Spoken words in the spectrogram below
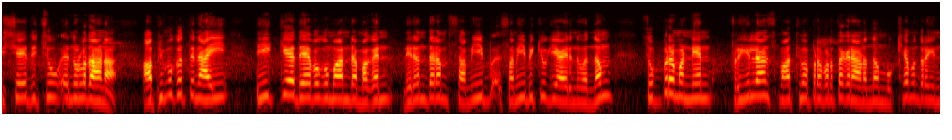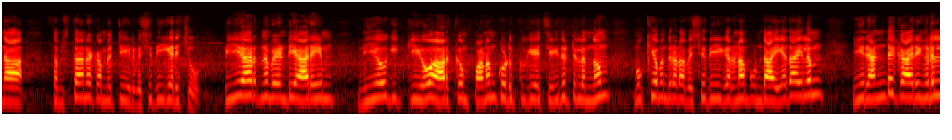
നിഷേധിച്ചു എന്നുള്ളതാണ്. അഭിമുഖത്തിനായി ടി കെ ദേവകുമാറിന്റെ മകൻ നിരന്തരം സമീപ സമീപിക്കുകയായിരുന്നുവെന്നും സുബ്രഹ്മണ്യൻ ഫ്രീലാൻസ് മാധ്യമപ്രവർത്തകനാണെന്നും മുഖ്യമന്ത്രി ഇന്ന് സംസ്ഥാന കമ്മിറ്റിയിൽ വിശദീകരിച്ചു. പി ആറിന് വേണ്ടി ആരെയും നിയോഗിക്കുകയോ ആർക്കും പണം കൊടുക്കുകയോ ചെയ്തിട്ടില്ലെന്നും മുഖ്യമന്ത്രിയുടെ വിശദീകരണം ഉണ്ടായി. ഏതായാലും ഈ രണ്ട് കാര്യങ്ങളിൽ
